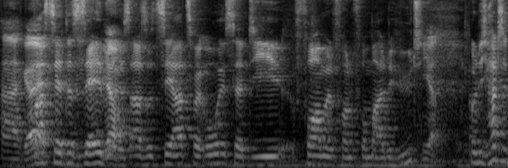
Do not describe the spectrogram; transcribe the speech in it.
Ah, was ja dasselbe ja. ist. Also CH2O ist ja die Formel von Formaldehyd. Ja. Und ich hatte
